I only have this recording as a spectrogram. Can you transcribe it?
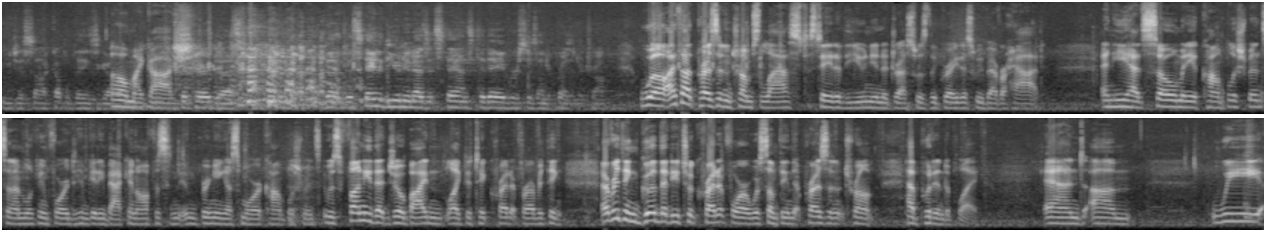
we just saw a couple days ago? Oh my gosh! Compared to the, the State of the Union as it stands today versus under President Trump. Well, I thought President Trump's last State of the Union address was the greatest we've ever had and he had so many accomplishments, and I'm looking forward to him getting back in office and, and, bringing us more accomplishments. It was funny that Joe Biden liked to take credit for everything. Everything good that he took credit for was something that President Trump had put into play. And um, we,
